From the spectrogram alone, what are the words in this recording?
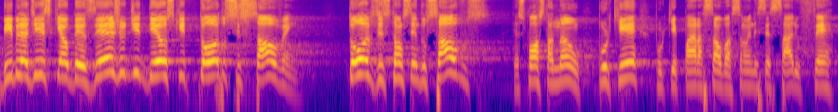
Bíblia diz que é o desejo de Deus que todos se salvem. Todos estão sendo salvos? Resposta não. Por quê? Porque para a salvação é necessário fé.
